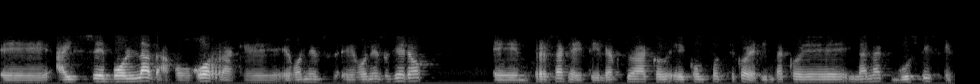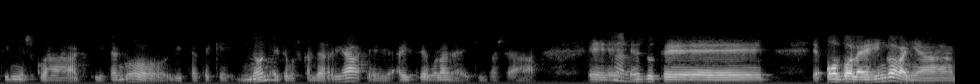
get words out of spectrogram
e, aize bola da gogorrak e, egonez, egonez gero, e, enpresak eta ilektuak e, konpotzeko egintako e, lanak guztiz ezin eskoak izango ditzateke. Non, eta Euskal Herria e, aize bola da ekin. Osea, e, Ez dute e, odola egingo, baina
